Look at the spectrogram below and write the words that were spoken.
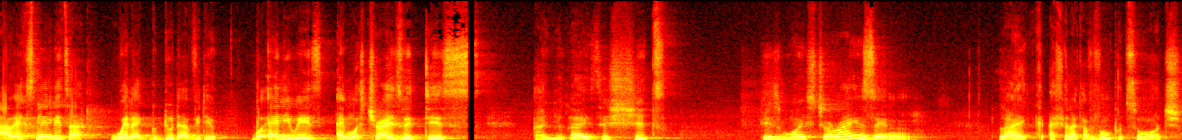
I'll explain later when I do that video. But anyways, I moisturize with this. And you guys, this shit is moisturizing. Like, I feel like I've even put too much.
